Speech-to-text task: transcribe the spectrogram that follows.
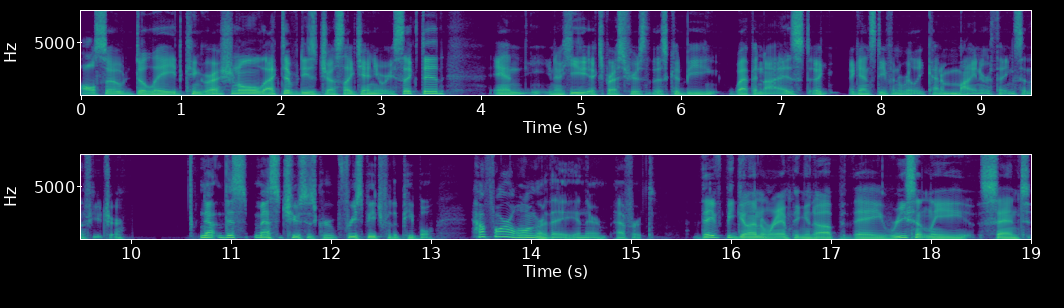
also delayed congressional activities just like January 6th did? And you know, he expressed fears that this could be weaponized against even really kind of minor things in the future. Now, this Massachusetts group, Free Speech for the People, how far along are they in their efforts? They've begun ramping it up. They recently sent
